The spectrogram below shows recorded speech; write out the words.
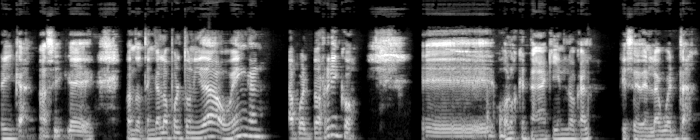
rica. Así que cuando tengan la oportunidad o vengan a Puerto Rico, eh, o los que están aquí en local, que se den la vuelta,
